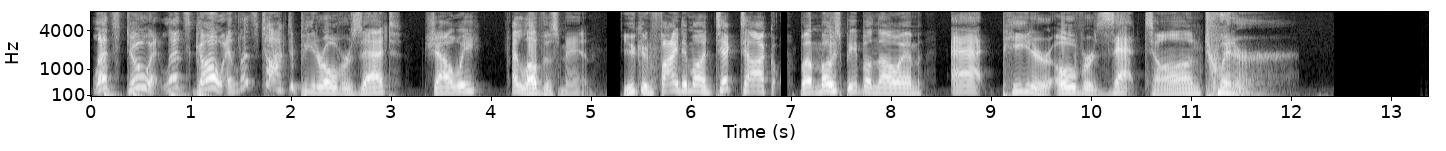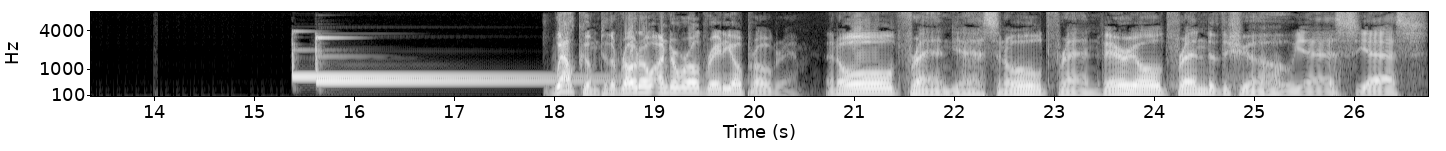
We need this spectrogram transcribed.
Let's do it. Let's go. And let's talk to Peter Overzet, shall we? I love this man. You can find him on TikTok, but most people know him at Peter Overzet on Twitter. Welcome to the Roto Underworld radio program. An old friend, yes, an old friend, very old friend of the show, yes, yes.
